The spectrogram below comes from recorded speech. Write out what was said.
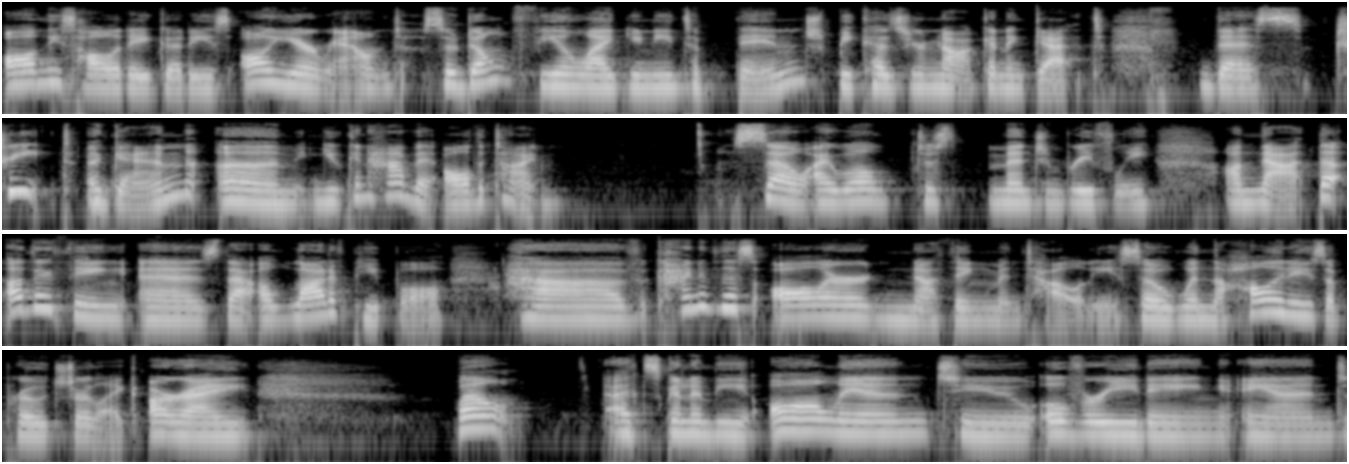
all these holiday goodies all year round. So don't feel like you need to binge because you're not going to get this treat again. Um, you can have it all the time. So I will just mention briefly on that. The other thing is that a lot of people have kind of this all or nothing mentality. So when the holidays approach, they're like, all right, well, it's going to be all in to overeating and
